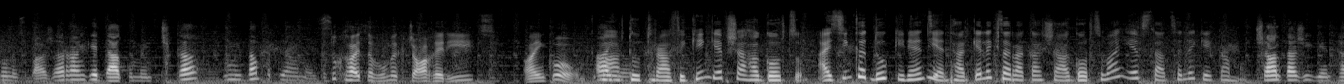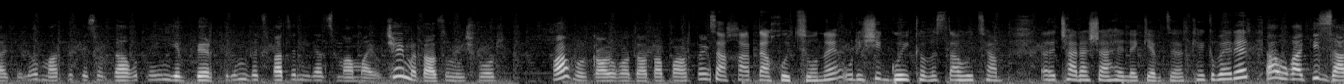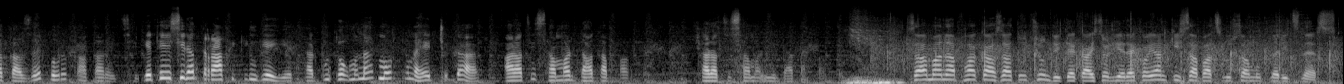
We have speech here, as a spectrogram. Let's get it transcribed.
տունս բաժառանգ է, դոկումենտ չկա, ու մի բան պետք է անես։ Դուք հայտնվում եք ճաղերից այն կողմ։ Մարդու թրաֆիքինգ եւ շահագործում։ Այսինքն դուք իրենց ենթարկել եք սեռական շահագործման եւ ստացել եք եկամուտ։ Շանտաժի ենթարկելով մարդիկ այսօր գաղութներում եւ բերդրում լծված են իրենց մամայով։ Չի մտածում ինչ որ հա որ կարողա դատապարտել Սա խարտախություն է, ուրիշի գույքը վստահությամբ չարաշահել եք եւ ձեռք եք բերել։ Դա ուղակի զակազ է, որը կատարեցի։ Եթե ես իրան տրաֆիկինգ է ենթարկում, թող մնա մորտունը հետ չգա։ Արածիս համար դատապարտել։ Չարածիս համար մի դատապարտել։ Սահմանափակ ազատություն դիտեք այսօր երեկոյան կիսաբաց լուսամուտներից ներս։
